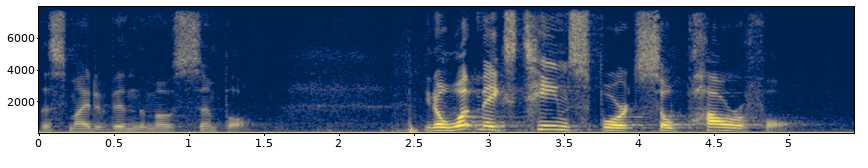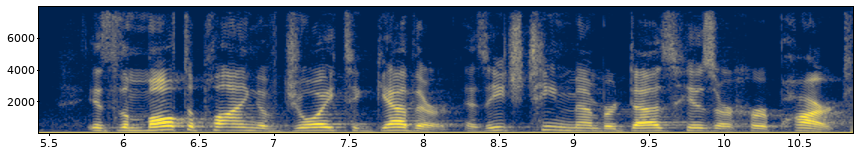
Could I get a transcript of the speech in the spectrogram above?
This might have been the most simple. You know, what makes team sports so powerful is the multiplying of joy together as each team member does his or her part.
